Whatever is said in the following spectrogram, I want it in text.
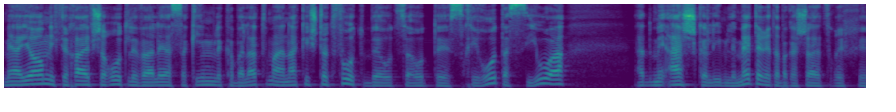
מהיום נפתחה האפשרות לבעלי עסקים לקבלת מענק השתתפות בהוצאות אה, שכירות. הסיוע עד 100 שקלים למטר. את הבקשה צריך אה,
